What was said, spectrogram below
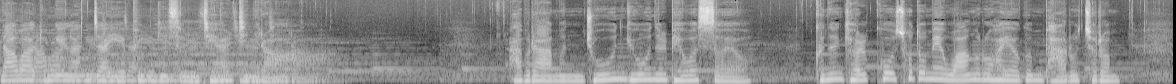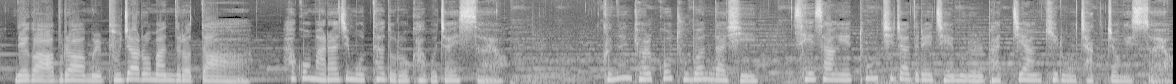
나와 동행한 자의 분깃을 제할지니라 아브라함은 좋은 교훈을 배웠어요. 그는 결코 소돔의 왕으로 하여금 바로처럼 내가 아브라함을 부자로 만들었다 하고 말하지 못하도록 하고자 했어요. 그는 결코 두 번 다시 세상의 통치자들의 재물을 받지 않기로 작정했어요.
